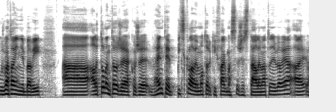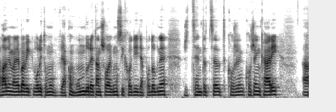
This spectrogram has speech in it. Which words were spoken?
už ma to ani nebaví. A, ale to len to, že akože hen tie pisklavé motorky fakt ma, že stále ma to nebavia a hlavne ma nebaví kvôli tomu, v akom mundure tam človek musí chodiť a podobne, že tento kožen, koženkári a,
